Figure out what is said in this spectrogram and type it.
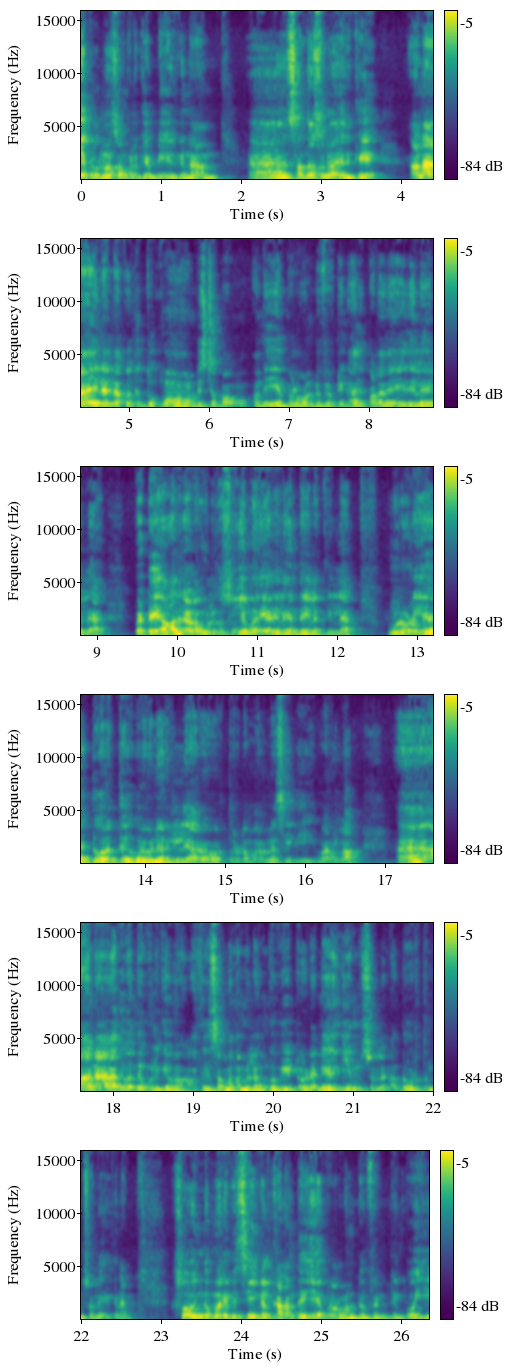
ஏப்ரல் மாதம் உங்களுக்கு எப்படி இருக்குன்னா சந்தோஷமாக இருக்குது ஆனால் என்னென்னா கொஞ்சம் தூக்கம் டிஸ்டர்ப் ஆகும். அந்த ஏப்ரல் ஒன் டு ஃபிஃப்டீன் அது பல இதில் இல்லை. பட் அதனால் உங்களுக்கு சுயமரியாதையில் எந்த இலக்கு இல்லை. உங்களுடைய தூரத்து உறவினர்கள் யாரோ ஒருத்தரோட மரண செய்தி வரலாம். ஆனால் அது வந்து உங்களுக்கு அது சம்மந்தம் இல்லை. உங்கள் வீட்டோட நெருங்கியும் சொல்ல நான் தூரத்துன்னு சொல்லியிருக்கிறேன். ஸோ இந்த மாதிரி விஷயங்கள் கலந்து ஏப்ரல் ஒன் டு ஃபிஃப்டீன் போய்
